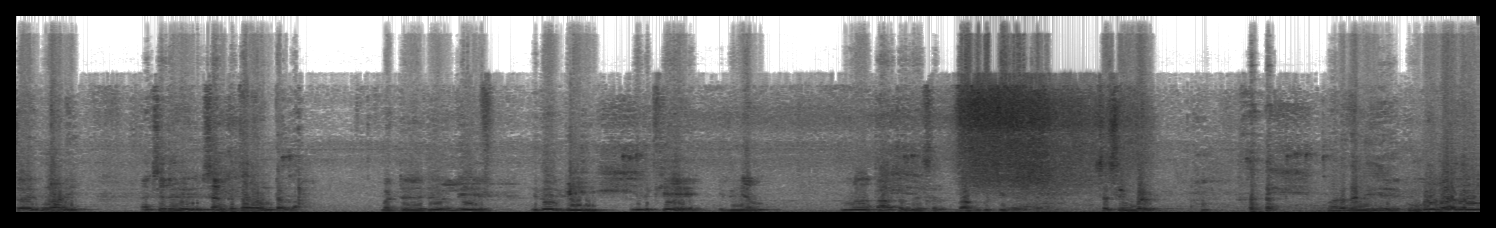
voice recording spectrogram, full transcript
ಸೊ ಇದು ನೋಡಿ ಆ್ಯಕ್ಚುಲಿ ಶಂಖ ಥರ ಉಂಟಲ್ಲ. ಬಟ್ ಇದರಲ್ಲಿ ಇದು ಬಿ ಇದು ಕೆ ಇದು ಎಂ ನಮ್ಮ ತಾತಂದ ಹೆಸರು ಬಾಬು ಕುಟ್ಟಿನ ಹೆಸರು ಸೊ ಸಿಂಬಲ್ ಮರದಲ್ಲಿ ಕುಂಬಳ ಮರದಲ್ಲಿ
